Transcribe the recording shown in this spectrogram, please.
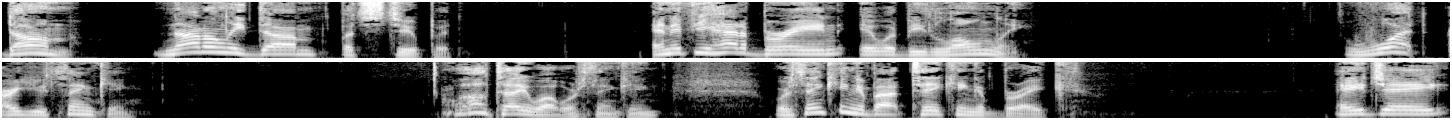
Dumb. Not only dumb, but stupid. And if you had a brain, it would be lonely. What are you thinking? Well, I'll tell you what we're thinking. We're thinking about taking a break AJ,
